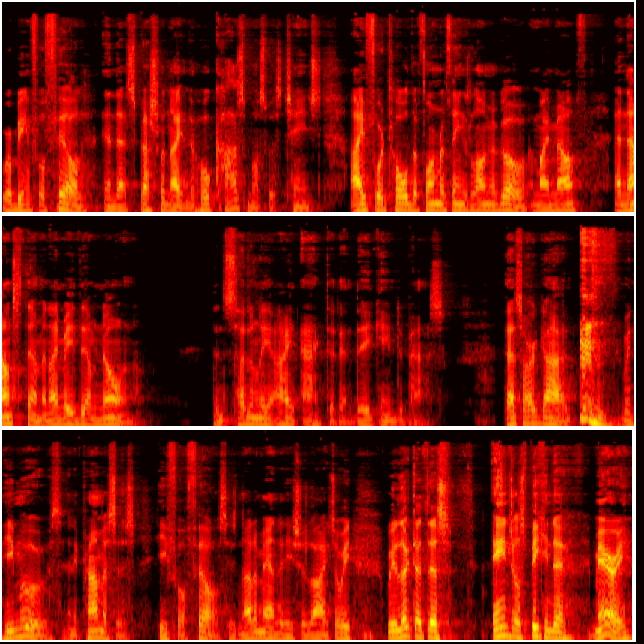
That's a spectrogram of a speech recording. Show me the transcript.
were being fulfilled in that special night, and the whole cosmos was changed. I foretold the former things long ago, and my mouth announced them, and I made them known. Then suddenly I acted, and they came to pass. That's our God. when He moves and He promises, He fulfills. He's not a man that He should lie. So we, we looked at this angel speaking to Mary,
